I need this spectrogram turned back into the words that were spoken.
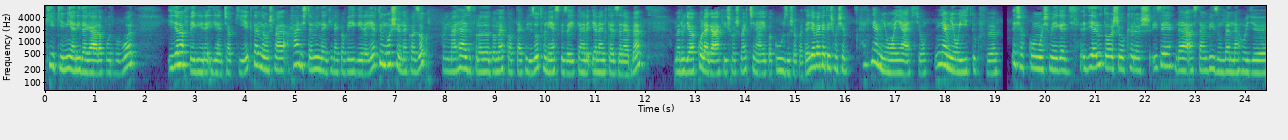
ki, ki milyen idegállapotban volt, így a nap végére igencsak kiégtem, de most már hál' Isten mindenkinek a végére értünk. Most jönnek azok, hogy már házi feladatban megkapták, hogy az otthoni eszközeikkel jelentkezzenek be, mert ugye a kollégák is most megcsináljuk a kurzusokat, egyebeket, és most hát nem jó a jó, nem jó írtuk föl. És akkor most még egy, egy ilyen utolsó körös izé, de aztán bízunk benne, hogy,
